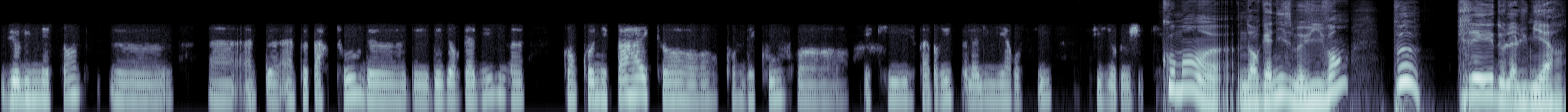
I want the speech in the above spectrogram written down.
bioluminescentes un, peu, un peu partout, de, des organismes qu'on connaît pas et qu'on découvre et qui fabriquent de la lumière aussi physiologique. Comment un organisme vivant peut créer de la lumière?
